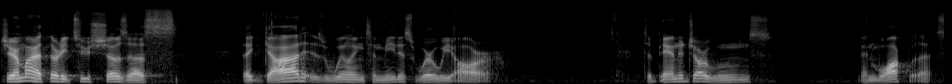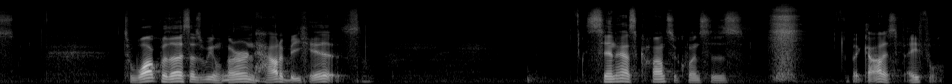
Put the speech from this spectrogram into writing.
Jeremiah 32 shows us that God is willing to meet us where we are, to bandage our wounds, and walk with us, to walk with us as we learn how to be His. Sin has consequences, but God is faithful.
